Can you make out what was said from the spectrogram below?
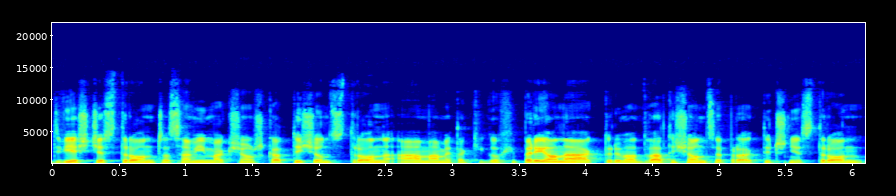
200 stron, czasami ma książka 1000 stron, a mamy takiego Hyperiona, który ma 2000 praktycznie stron,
